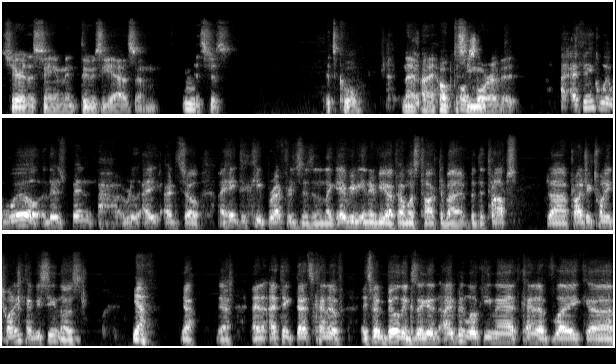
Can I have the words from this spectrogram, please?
share the same enthusiasm. Mm. It's just, it's cool. And I, I hope to awesome. see more of it. I think we will. There's been really, I, I, so I hate to keep references and like every interview I've almost talked about it, but the Topps uh, Project 2020, have you seen those? Yeah. Yeah. Yeah. And I think that's kind of, it's been building because again, I've been looking at kind of like, uh,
